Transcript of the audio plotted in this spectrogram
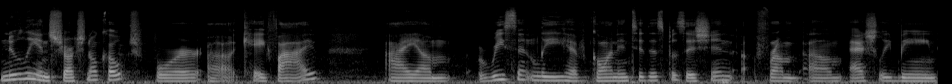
newly instructional coach for uh, K 5. I um, recently have gone into this position from um, actually being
